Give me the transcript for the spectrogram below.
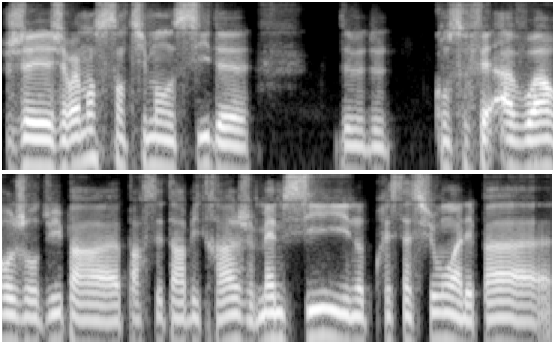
j'ai vraiment ce sentiment aussi de, de, de- qu'on se fait avoir aujourd'hui par, par cet arbitrage, même si notre prestation, elle n'est pas,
